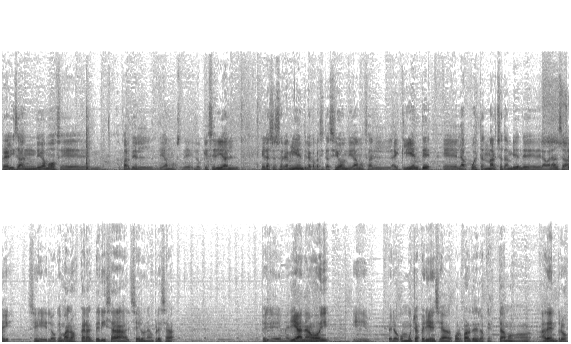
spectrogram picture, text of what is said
Realizan, digamos, eh, aparte del, digamos, de lo que sería el, el asesoramiento y la capacitación, digamos, al, al cliente, eh, la puesta en marcha también de, de la balanza. Sí, sí, lo que más nos caracteriza al ser una empresa eh, mediana hoy, y, pero con mucha experiencia por parte de los que estamos adentro,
